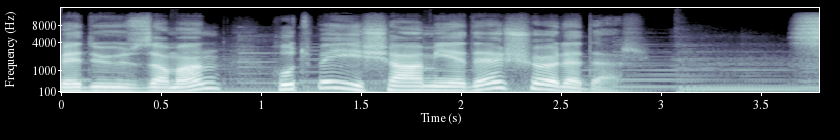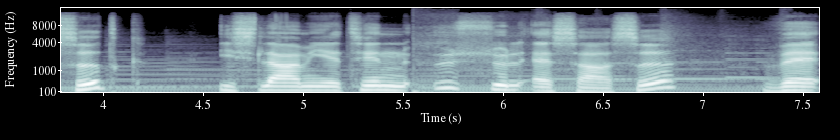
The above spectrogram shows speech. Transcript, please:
Bediüzzaman Hutbe-i Şamiye'de şöyle der. Sıdk, İslamiyet'in üssül esası ve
